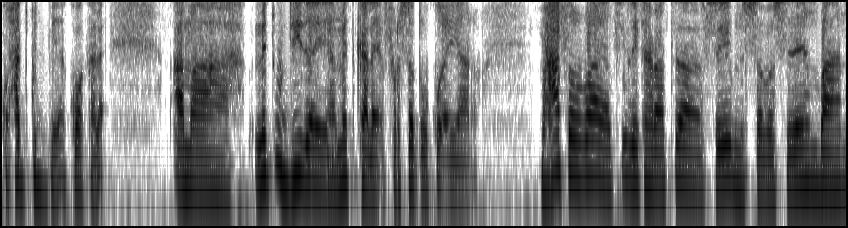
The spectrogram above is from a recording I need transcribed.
ku xadgudbaya kuwa kale. Ama mid u diidaya mid kale fursad uu ku ciyaaro. Maxaa sababa ayaad isdhii karaatadaasi miseba sideen baan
